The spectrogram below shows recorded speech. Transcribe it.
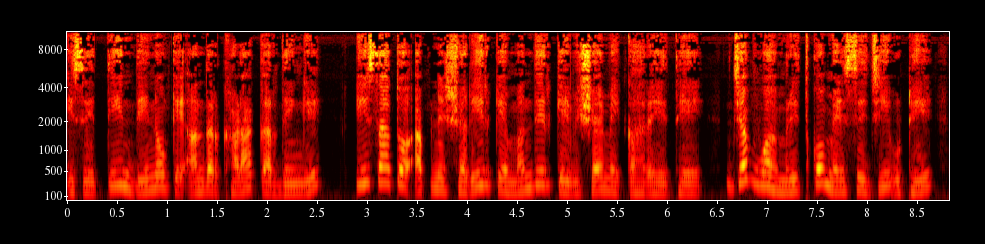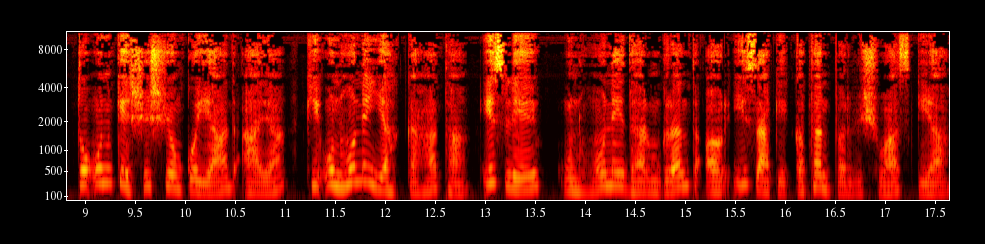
इसे तीन दिनों के अंदर खड़ा कर देंगे? ईसा तो अपने शरीर के मंदिर के विषय में कह रहे थे जब वह मृतकों में से जी उठे तो उनके शिष्यों को याद आया कि उन्होंने यह कहा था। इसलिए उन्होंने धर्म ग्रंथ और ईसा के कथन पर विश्वास किया।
